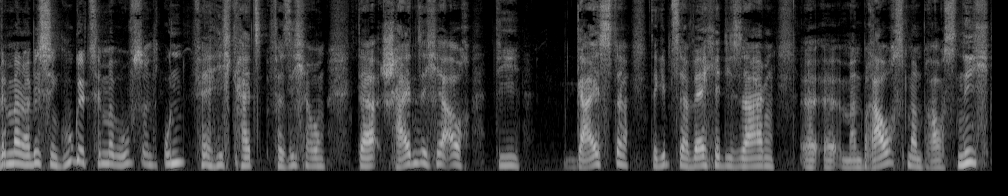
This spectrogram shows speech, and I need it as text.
wenn man mal ein bisschen googelt, Zimmer, Berufs- und Unfähigkeitsversicherung, da scheiden sich ja auch die Geister. Da gibt es ja welche, die sagen, äh, äh man braucht's, man braucht's nicht.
